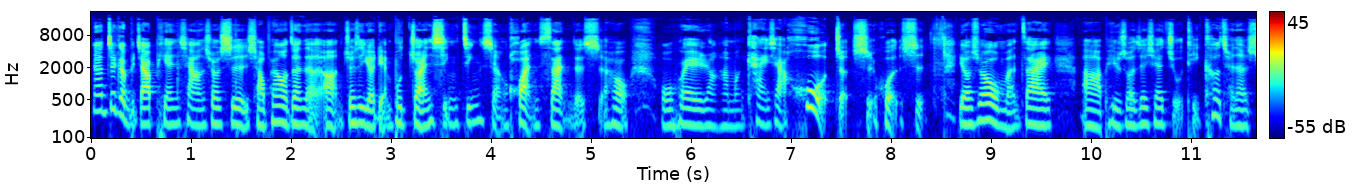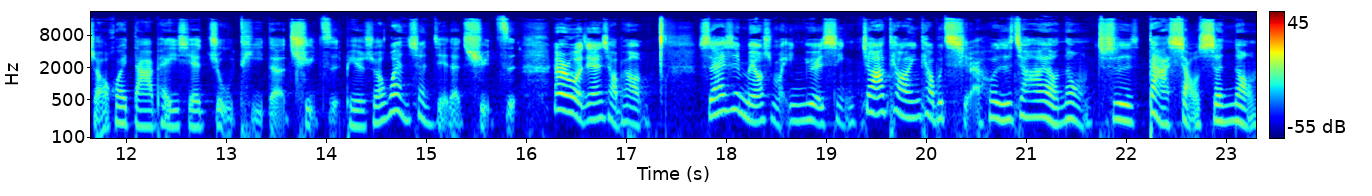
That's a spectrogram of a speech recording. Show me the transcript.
那这个比较偏向就是小。朋友真的啊，就是有点不专心、精神涣散的时候，我会让他们看一下，或者是，或者是有时候我们在啊，比如说这些主题课程的时候，会搭配一些主题的曲子，比如说万圣节的曲子。那如果今天小朋友实在是没有什么音乐性，叫他跳音跳不起来，或者是叫他有那种就是大小声那种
